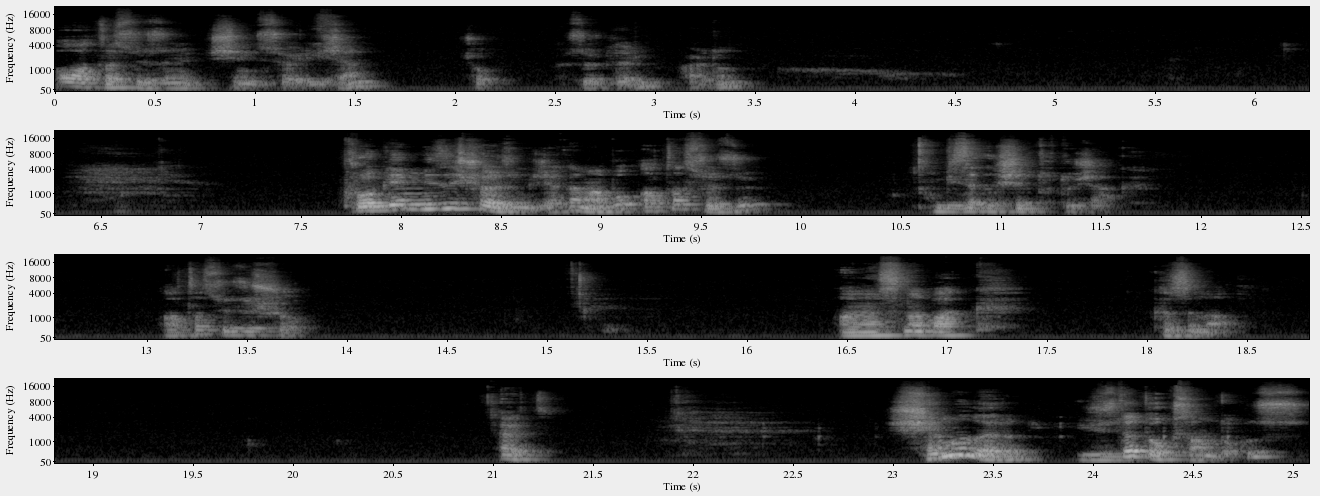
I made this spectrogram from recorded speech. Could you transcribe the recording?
O atasözünü şimdi söyleyeceğim. Çok özür dilerim, pardon. Problemimizi çözmeyecek ama bu atasözü bize ışık tutacak. Atasözü şu. Anasına bak, kızını al. Evet. Şemaların %99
